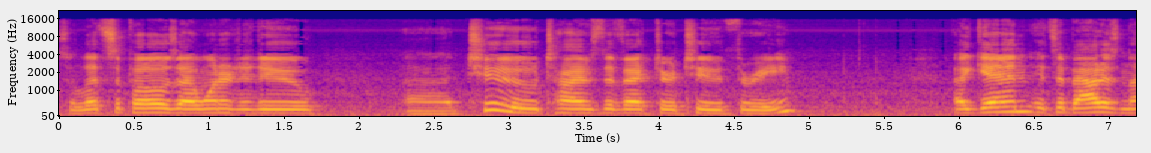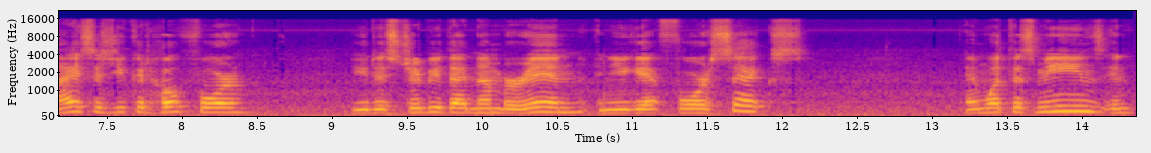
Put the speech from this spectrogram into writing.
So let's suppose I wanted to do uh, 2 times the vector 2, 3. Again, it's about as nice as you could hope for. You distribute that number in and you get 4, 6. And what this means in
